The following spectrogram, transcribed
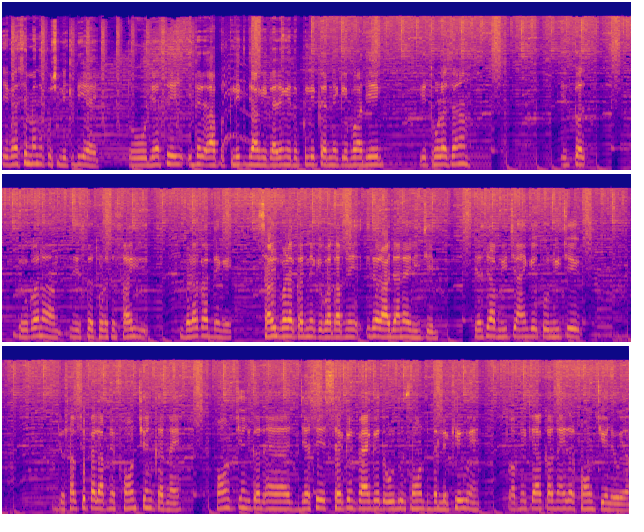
یہ ویسے میں نے کچھ لکھ دیا ہے۔ تو جیسے ادھر آپ کلک جا کے کریں گے تو کلک کرنے کے بعد یہ یہ تھوڑا سا نا اس کا جو ہوگا نا، اس کا تھوڑا سا سائز بڑا کر دیں گے۔ سائز بڑا کرنے کے بعد آپ نے ادھر آ جانا ہے نیچے۔ جیسے آپ نیچے آئیں گے تو نیچے جو سب سے پہلے آپ نے فونٹ چینج کرنا ہے۔ فونٹ چینج کر جیسے سیکنڈ پہ آ گئے تو اردو فونٹ ادھر لکھے ہوئے ہیں۔ تو آپ نے کیا کرنا ہے؟ ادھر فونٹ چینج ہو گیا۔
